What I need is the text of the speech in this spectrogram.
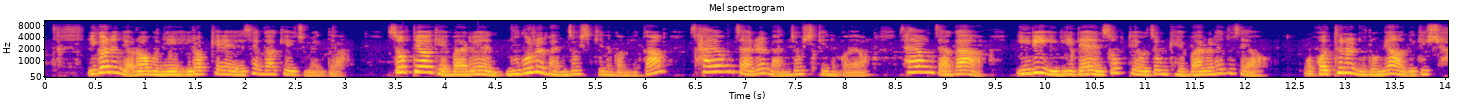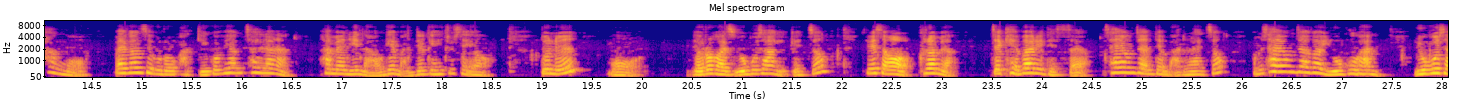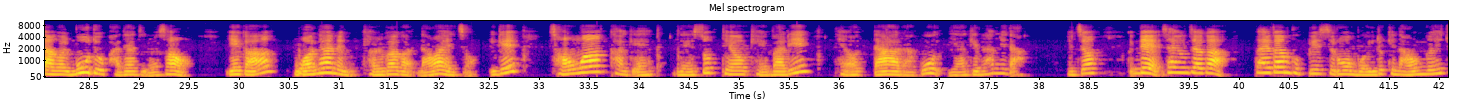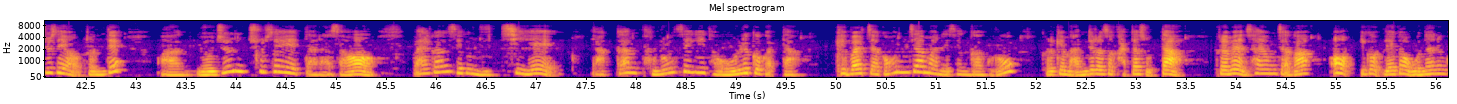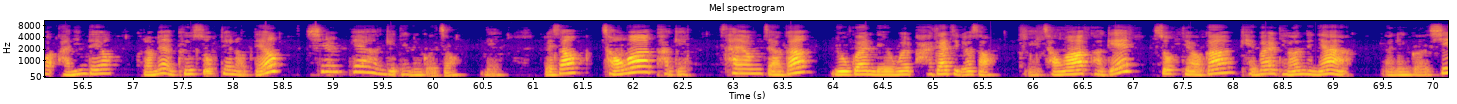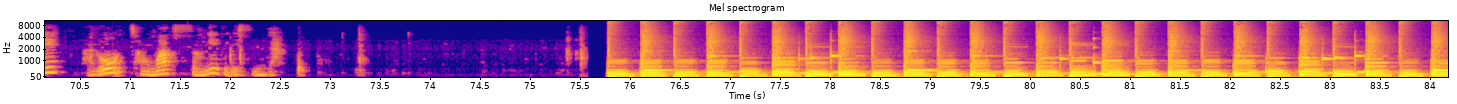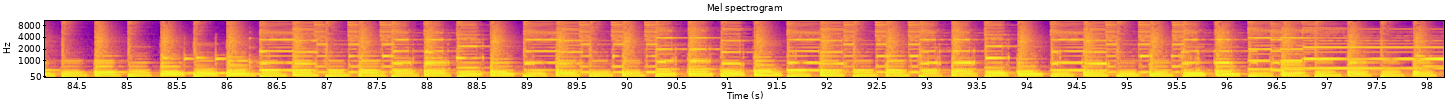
이거는 여러분이 이렇게 생각해 주면 돼요. 소프트웨어 개발은 누구를 만족시키는 겁니까? 사용자를 만족시키는 거예요. 사용자가 일이 일이 된 소프트웨어 좀 개발을 해주세요. 뭐 버튼을 누르면 이렇게 샥 뭐 빨간색으로 바뀌고 휘황찬란한 화면이 나오게 만들게 해주세요. 또는 뭐 여러 가지 요구사항이 있겠죠? 그래서 그러면 이제 개발이 됐어요. 사용자한테 말을 하죠. 그럼 사용자가 요구한 요구사항을 모두 받아들여서 얘가 원하는 결과가 나와야죠. 이게 정확하게 내 소프트웨어 개발이 되었다라고 이야기를 합니다. 그죠? 근데 사용자가 빨간 붓빛으로 뭐 이렇게 나온 거 해주세요. 그런데 아, 요즘 추세에 따라서 빨간색은 유치해 약간 분홍색이 더 어울릴 것 같다. 개발자가 혼자만의 생각으로 그렇게 만들어서 갖다 줬다. 그러면 사용자가 어 이거 내가 원하는 거 아닌데요. 그러면 그 소프트웨어는 어때요? 실패한 게 되는 거죠. 네. 그래서 정확하게 사용자가 요구한 내용을 받아들여서 네, 정확하게 소프트웨어가 개발되었느냐 라는 것이 바로 정확성이 되겠습니다.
